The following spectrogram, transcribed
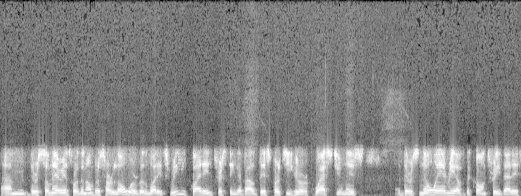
Um, there are some areas where the numbers are lower, but what is really quite interesting about this particular question is there's no area of the country that is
